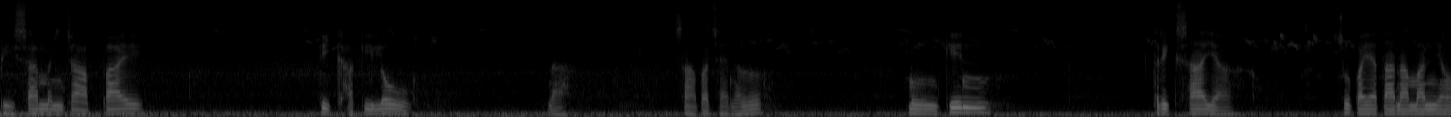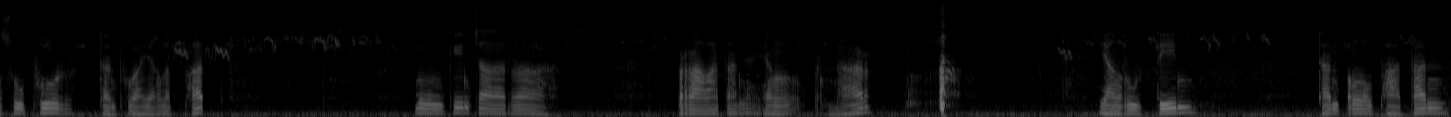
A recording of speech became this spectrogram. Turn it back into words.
bisa mencapai 3 kilo. Nah sahabat channel mungkin trik saya supaya tanaman yang subur dan buah yang lebat mungkin cara perawatannya yang benar yang rutin dan pengobatan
